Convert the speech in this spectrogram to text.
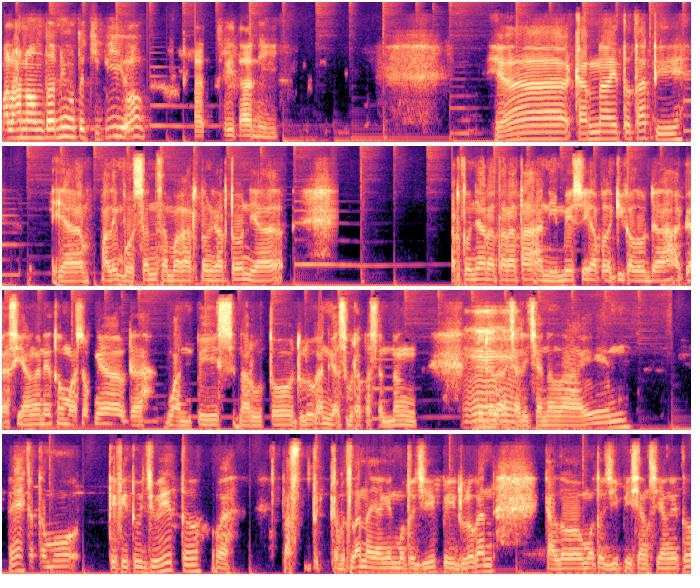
malah nonton nih MotoGP yo cerita nih. Ya karena itu tadi ya paling bosan sama kartun-kartun ya kartunya rata-rata anime sih apalagi kalau udah agak siangan itu masuknya udah One Piece, Naruto. Dulu kan nggak seberapa seneng. Hmm. udah cari channel lain. Eh ketemu TV 7 itu. Wah pas kebetulan nayangin MotoGP. Dulu kan kalau MotoGP siang-siang itu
